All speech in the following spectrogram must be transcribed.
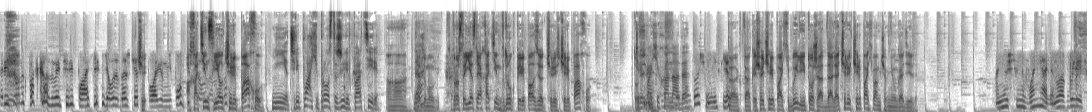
Ребенок подсказывает черепахи. Я уже даже честно Че- половину не помню. А Хатин съел черепаху? Нет, черепахи просто жили в квартире. Ага, Да? я думал, просто если Ахатин вдруг переползет через черепаху, то. Черепахи хана, да? Он точно не съест. Так, так, еще черепахи были и тоже отдали. А чере- черепахи вам чем не угодили? Они очень сильно воняли. Ну, как были эти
